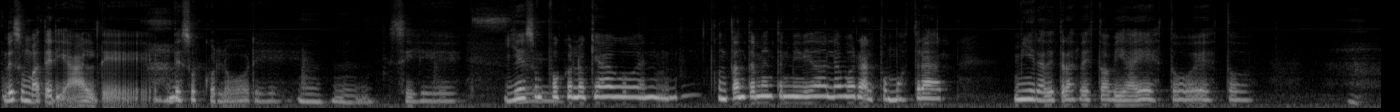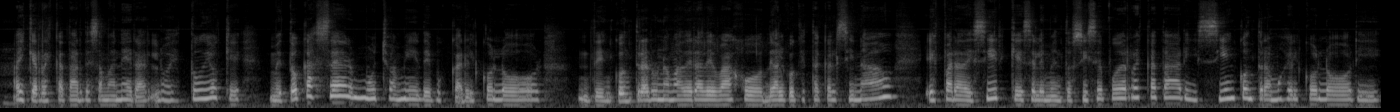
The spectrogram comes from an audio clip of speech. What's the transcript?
de, su material, de, de sus colores. sí. Y es un poco lo que hago en, constantemente en mi vida laboral, por mostrar, mira, detrás de esto había esto, esto. Hay que rescatar de esa manera los estudios que me toca hacer mucho a mí, de buscar el color, de encontrar una madera debajo de algo que está calcinado, es para decir que ese elemento sí se puede rescatar y sí encontramos el color y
